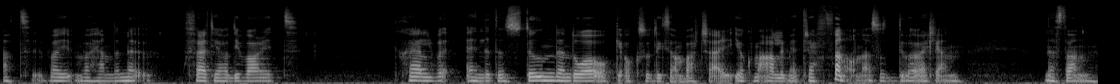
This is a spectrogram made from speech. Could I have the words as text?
Att vad, vad händer nu? För att jag hade ju varit själv en liten stund ändå och också liksom varit så här, jag kommer aldrig mer träffa någon. Alltså det var verkligen nästan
